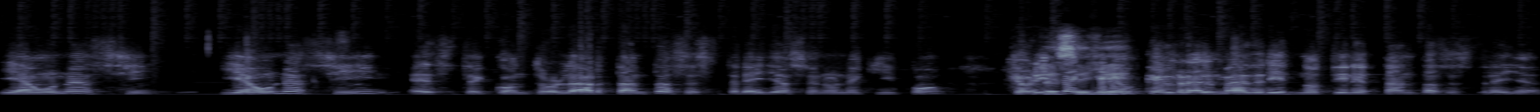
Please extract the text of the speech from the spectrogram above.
y aún así, y aún así, este, controlar tantas estrellas en un equipo, que ahorita PSG. creo que el Real Madrid no tiene tantas estrellas.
